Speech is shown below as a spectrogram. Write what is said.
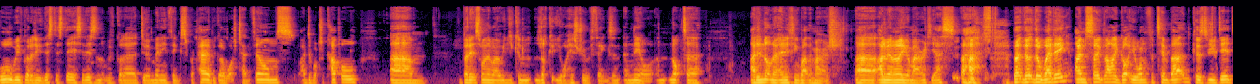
Oh, we've got to do this, this, this. It isn't. We've got to do a million things to prepare. We've got to watch ten films. I did watch a couple. Um, but it's one of them where you can look at your history with things. And, and Neil, and not to, I did not know anything about the marriage. Uh, I mean, I know you're married, yes, uh, but the the wedding. I'm so glad I got you on for Tim Burton because you did.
